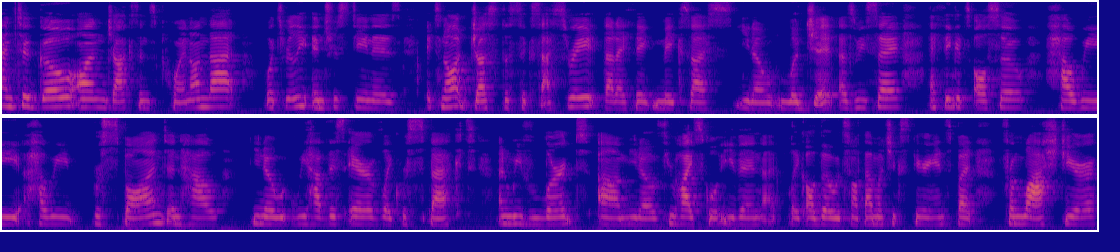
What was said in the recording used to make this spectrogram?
And to go on Jackson's point on that, what's really interesting is it's not just the success rate that I think makes us, you know, legit as we say. I think it's also how we how we respond and how you know we have this air of like respect and we've learned um, you know through high school even like although it's not that much experience but from last year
